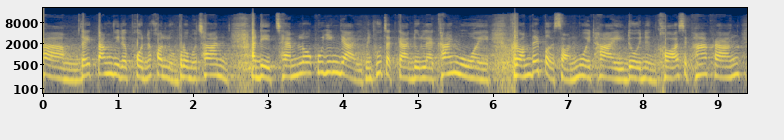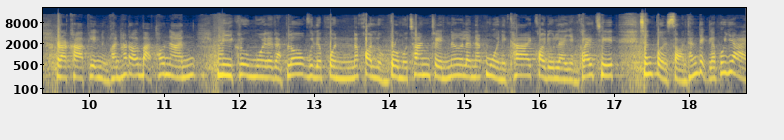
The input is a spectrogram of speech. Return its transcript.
คาม ได้ตั้งวีรพลนครหลวงโปรโมชั่น อดีตแชมป์โลกผู้ยิ่งใหญ่ เป็นผู้จัดการดูแลค่ายมวย พร้อมได้เปิดสอนมวยไทย โดย 1 คอร์ส 15 ครั้ง ราคาเพียง 1,500 บาทเท่านั้น มีครูมวยระดับโลกวีรพลนครหลวงโปรโมชั่นเทรนเนอร์และนักมวยในค่ายคอยดูแลอย่างใกล้ชิด ซึ่งเปิดสอนทั้งเด็กและผู้ใหญ่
